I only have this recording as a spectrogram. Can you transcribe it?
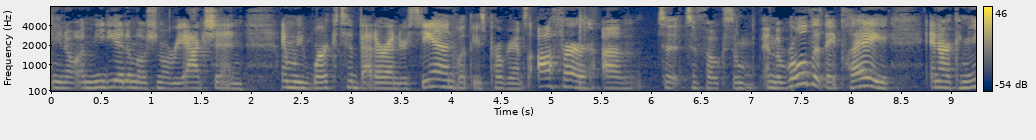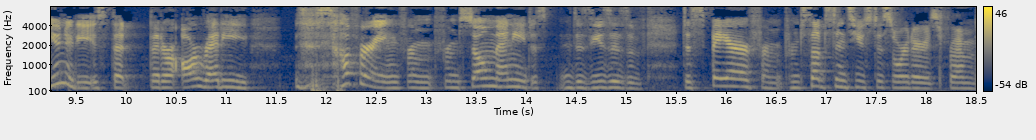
you know, immediate emotional reaction and we work to better understand what these programs offer um, to, to folks and, and the role that they play in our communities that, that are already suffering from from so many just diseases of despair, from from substance use disorders, from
